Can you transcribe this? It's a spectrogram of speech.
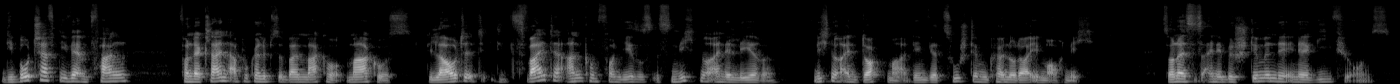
Die Botschaft, die wir empfangen von der kleinen Apokalypse bei Markus, die lautet, die zweite Ankunft von Jesus ist nicht nur eine Lehre, nicht nur ein Dogma, dem wir zustimmen können oder eben auch nicht, sondern es ist eine bestimmende Energie für uns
